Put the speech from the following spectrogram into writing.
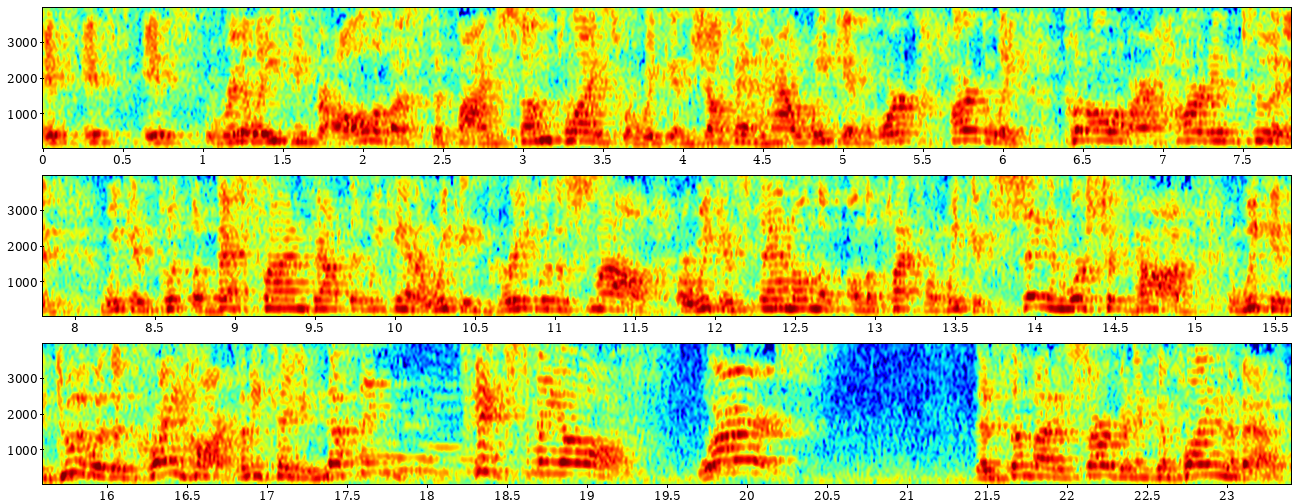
it's, it's, it's real easy for all of us to find some place where we can jump in, how we can work heartily, put all of our heart into it, and we can put the best signs out that we can, or we can greet with a smile, or we can stand on the, on the platform, we can sing and worship God, and we can do it with a great heart. Let me tell you, nothing ticks me off worse than somebody serving and complaining about it.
